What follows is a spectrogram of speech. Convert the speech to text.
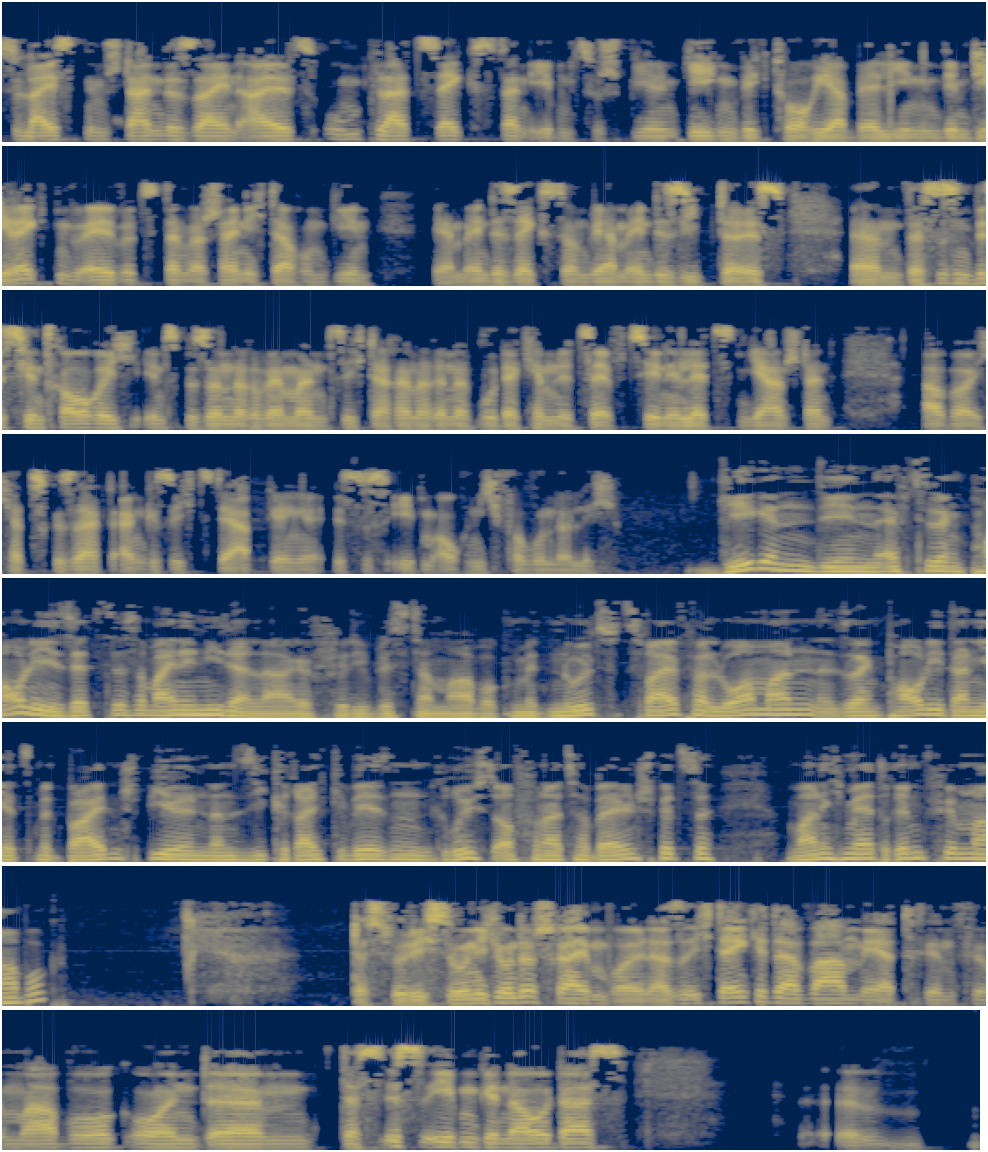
zu leisten imstande sein, als um Platz 6 dann eben zu spielen gegen Viktoria Berlin. In dem direkten Duell wird es dann wahrscheinlich darum gehen, wer am Ende Sechster und wer am Ende Siebter ist. Ähm, das ist ein bisschen traurig, insbesondere wenn man sich daran erinnert, wo der Chemnitzer FC in den letzten Jahren stand. Aber ich hatte es gesagt, angesichts der Abgänge ist es eben auch nicht verwunderlich. Gegen den FC St. Pauli setzt es aber eine Niederlage für die Blister Marburg. Mit 0 zu 2 verlor man. St. Pauli dann jetzt mit beiden Spielen dann siegreich gewesen. Grüßt auch von der Tabellenspitze. War nicht mehr drin für Marburg? Das würde ich so nicht unterschreiben wollen. Also ich denke, da war mehr drin für Marburg und ähm, das ist eben genau das, äh,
